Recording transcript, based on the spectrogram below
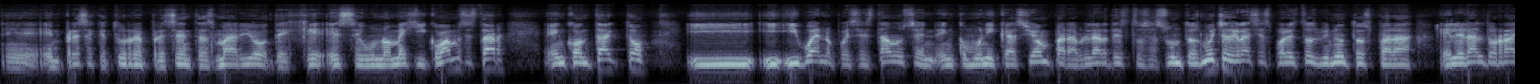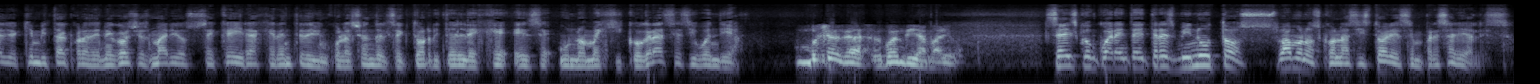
eh, empresa que tú representas, Mario, de GS1 México. Vamos a estar en contacto y, bueno, pues estamos en, comunicación para hablar de estos asuntos. Muchas gracias por estos minutos para el Heraldo Radio, aquí en Bitácora de Negocios, Mario Sequeira, gerente de vinculación del sector retail de GS1 México. Gracias y buen día. Muchas gracias. Buen día, Mario. Seis con cuarenta y tres minutos. Vámonos con las historias empresariales.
